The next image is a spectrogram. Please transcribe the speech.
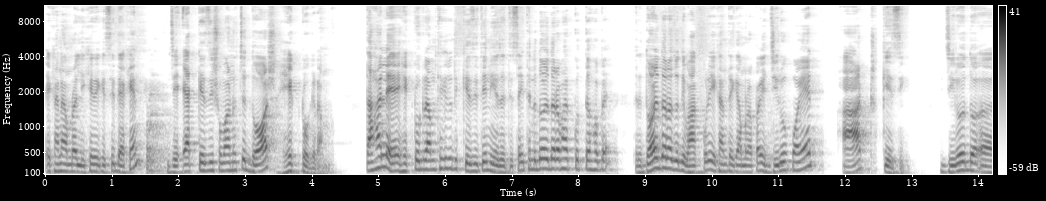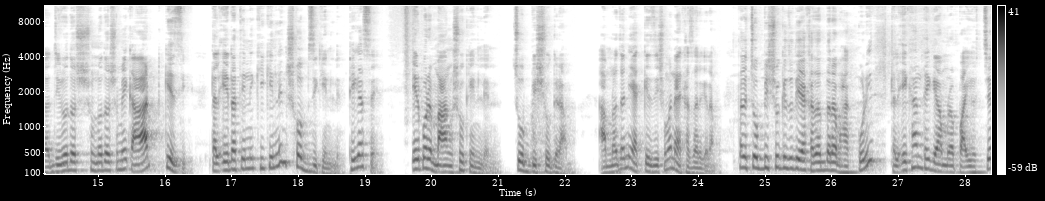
এখানে আমরা লিখে রেখেছি, দেখেন, যে এক কেজি সমান হচ্ছে দশ হেক্টোগ্রাম। তাহলে হেক্টোগ্রাম থেকে যদি কেজিতে নিয়ে যেতে চাই, তাহলে দশ দ্বারা ভাগ করতে হবে। তাহলে দশ দ্বারা যদি ভাগ করি, এখান থেকে আমরা পাই জিরো পয়েন্ট আট কেজি। জিরো জিরো দশ, শূন্য দশমিক আট কেজি। তাহলে এটা তিনি কী কিনলেন? সবজি কিনলেন, ঠিক আছে? এরপরে মাংস কিনলেন, চব্বিশশো গ্রাম। আমরা জানি এক কেজি সমান এক হাজার গ্রাম। তাহলে চব্বিশশোকে যদি এক হাজার দ্বারা ভাগ করি, তাহলে এখান থেকে আমরা পাই হচ্ছে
